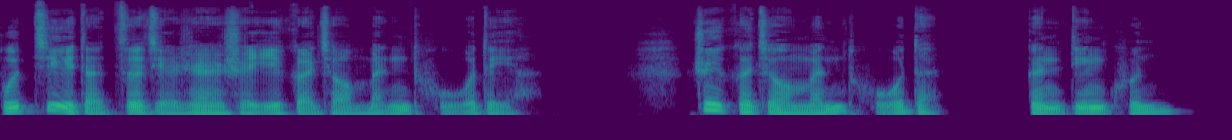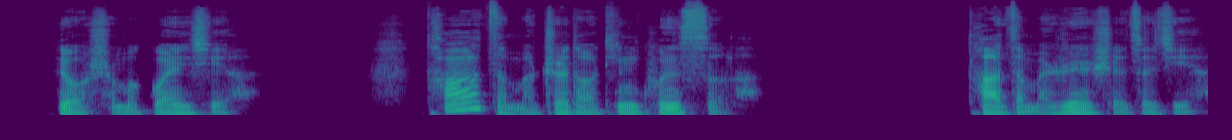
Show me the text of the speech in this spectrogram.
不记得自己认识一个叫门徒的呀？这个叫门徒的跟丁坤有什么关系啊？他怎么知道丁坤死了？他怎么认识自己啊？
